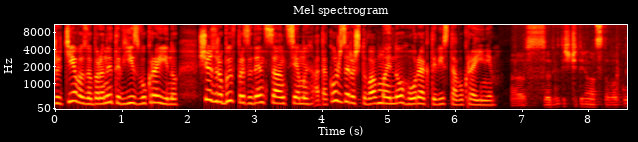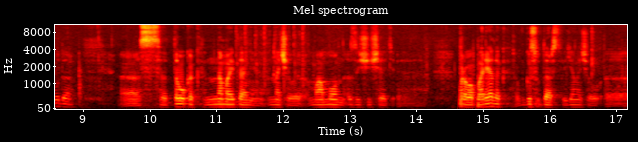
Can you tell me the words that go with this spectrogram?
пожиттєво заборонити в'їзд в Україну, що й зробив президент з санкціями, а також заарештував майно горе активіста в Україні. А С 2013 года, э, с того, как на Майдане начал МАМОН защищать э, правопорядок в государстве, я начал э,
